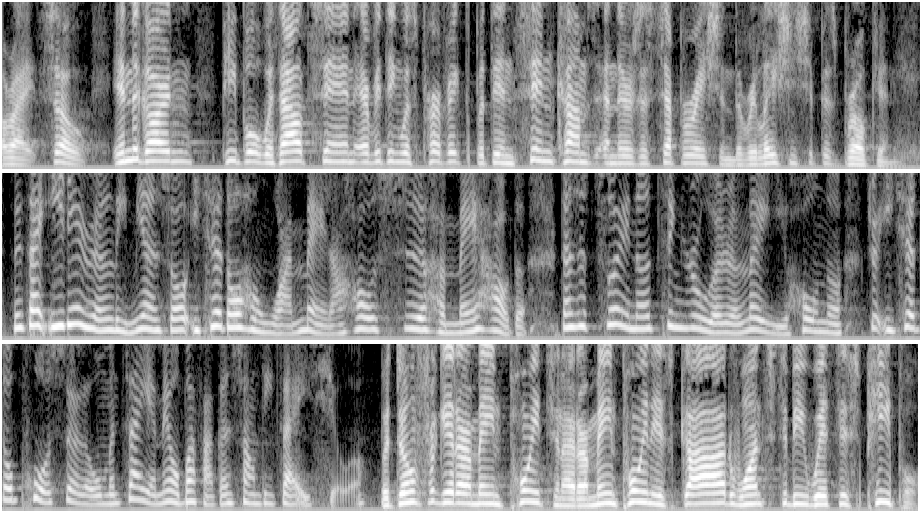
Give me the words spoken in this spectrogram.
All right, so in the garden, people without sin, everything was perfect, but then sin comes and there's a separation. The relationship is broken. 所以在伊甸园里面的时候，一切都很完美，然后是很美好的。但是罪呢进入了人类以后呢，就一切都破碎了，我们再也没有办法跟上帝在一起了。 But don't forget our main point tonight. Our main point is God wants to be with his people.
